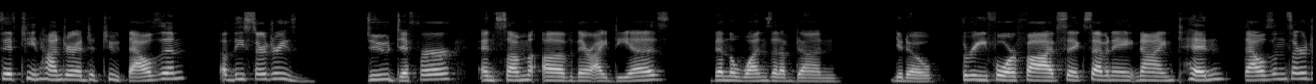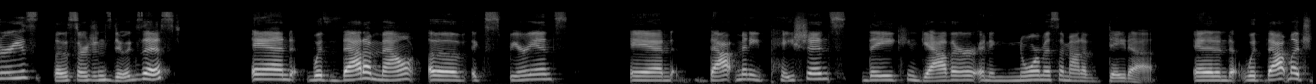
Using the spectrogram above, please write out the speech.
1500 to 2000 of these surgeries do differ in some of their ideas than the ones that have done, you know, three, four, five, six, seven, eight, nine, ten thousand surgeries. Those surgeons do exist. And with that amount of experience and that many patients, they can gather an enormous amount of data. And with that much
